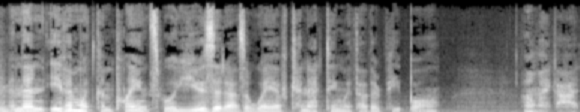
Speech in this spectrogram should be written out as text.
And then, mm-hmm. even with complaints, we'll use it as a way of connecting with other people. Oh my God,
